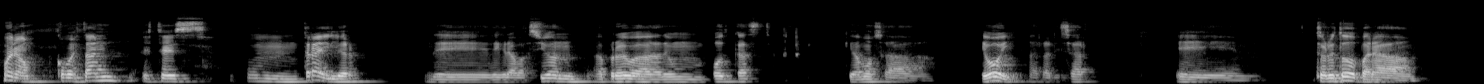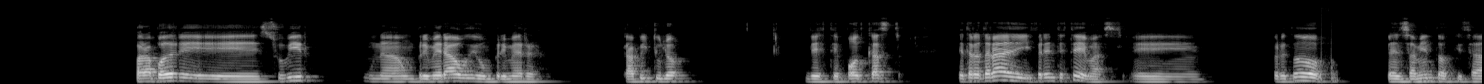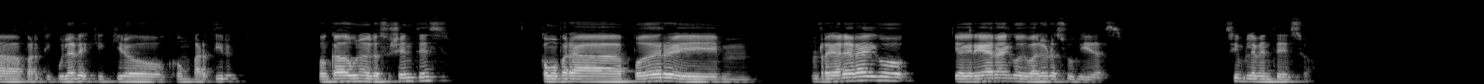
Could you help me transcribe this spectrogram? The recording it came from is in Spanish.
Bueno, ¿cómo están? Este es un tráiler de, grabación a prueba de un podcast que vamos a, que voy a realizar, eh, sobre todo para, para poder eh, subir un primer audio, un primer capítulo de este podcast que tratará de diferentes temas, eh, sobre todo pensamientos quizá particulares que quiero compartir con cada uno de los oyentes, como para poder em, regalar algo y agregar algo de valor a sus vidas. Simplemente eso.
